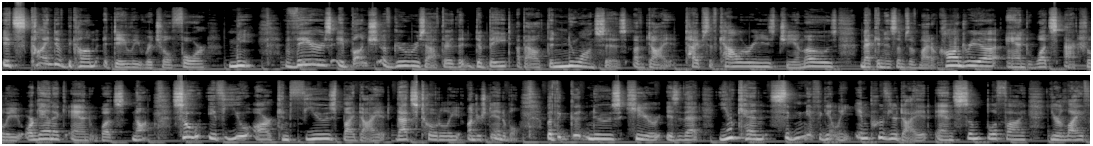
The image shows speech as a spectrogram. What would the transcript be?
It's kind of become a daily ritual for me. There's a bunch of gurus out there that debate about the nuances of diet, types of calories, GMOs, mechanisms of mitochondria, and what's actually organic and what's not. So if you are confused by diet, that's totally understandable. But the good news here is that you can significantly improve your diet and simplify your life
